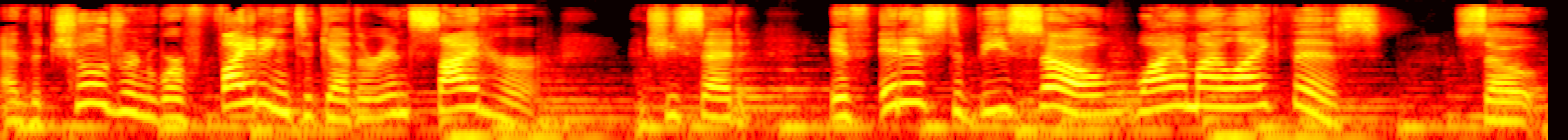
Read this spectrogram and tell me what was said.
And the children were fighting together inside her, and she said, "If it is to be so, why am I like this?" So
